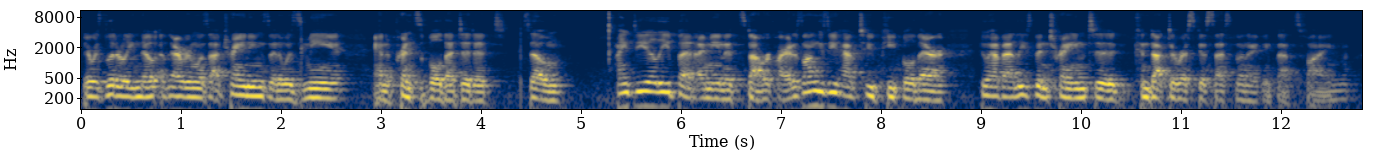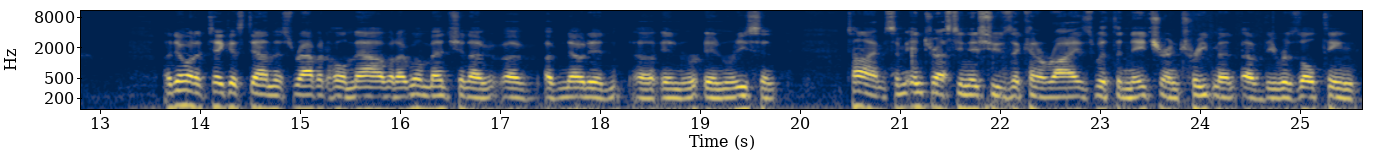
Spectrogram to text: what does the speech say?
there was literally no everyone was at trainings and it was me and a principal that did it. So ideally, but I mean it's not required as long as you have two people there who have at least been trained to conduct a risk assessment. I think that's fine. I don't want to take us down this rabbit hole now, but I will mention I've, I've, I've noted uh, in in recent times some interesting issues that can arise with the nature and treatment of the resulting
